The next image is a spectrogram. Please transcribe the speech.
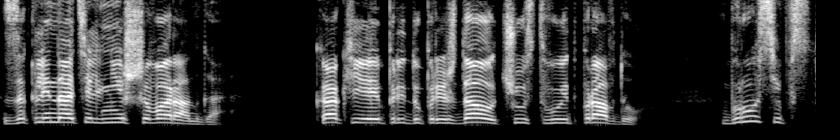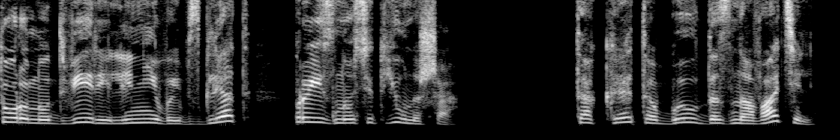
Заклинатель низшего ранга. Как я и предупреждал, чувствует правду. Бросив в сторону двери ленивый взгляд, произносит юноша. Так это был дознаватель?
